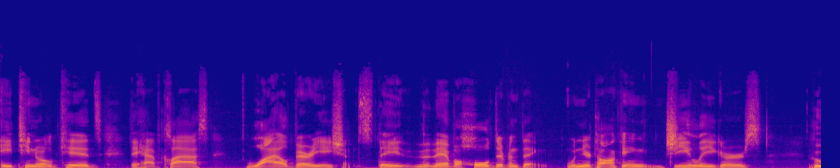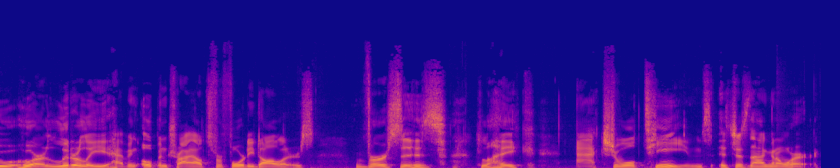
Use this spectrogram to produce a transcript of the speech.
18 year old kids. They have class, wild variations. They they have a whole different thing. When you're talking G leaguers, who who are literally having open tryouts for forty dollars, versus like actual teams, it's just not going to work.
